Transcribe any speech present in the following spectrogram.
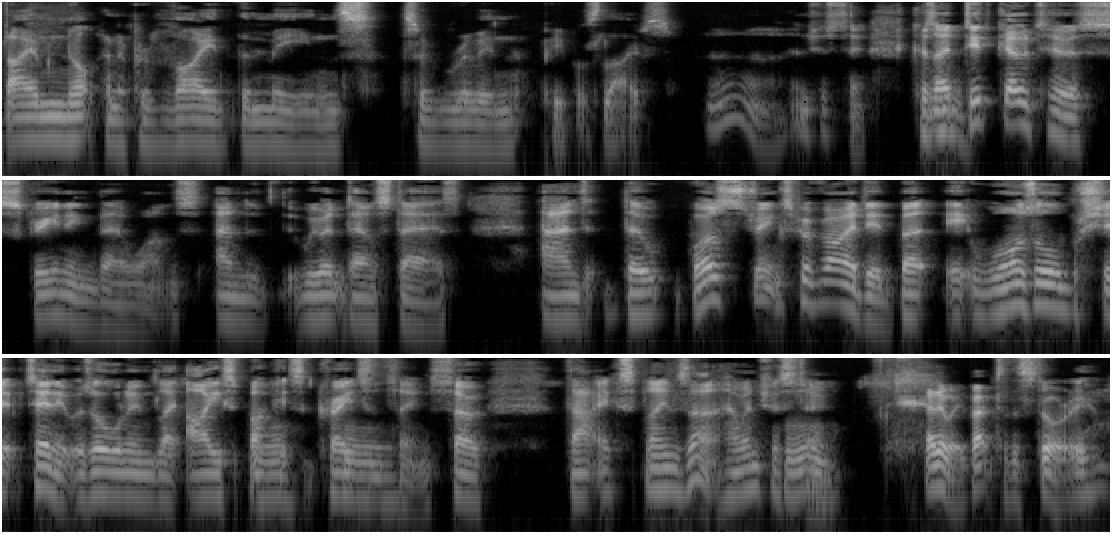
but I am not going to provide the means to ruin people's lives. Oh, interesting. Because mm. I hmm. did go to a screening there once, and we went downstairs, and there was drinks provided, but it was all shipped in. It was all in like ice buckets and crates and hmm. things. So that explains that. How interesting. Hmm. Anyway, back to the story.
